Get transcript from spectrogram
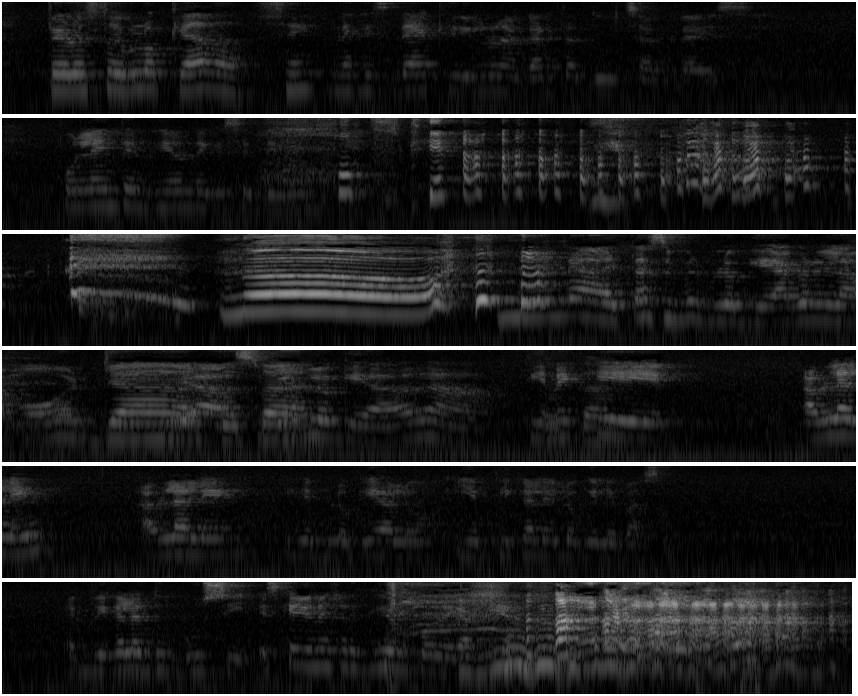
Pero estoy bloqueada, sí. Necesitas escribirle una carta a tu chakra ese. Pon la intención de que se te limpie. No. Nena, estás súper bloqueada con el amor. Ya, total. súper bloqueada. Tienes Total. que. Háblale, háblale desbloquealo y explícale lo que le pasó. Explícale a tu pussy. Es que hay un ejercicio de empoderamiento.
